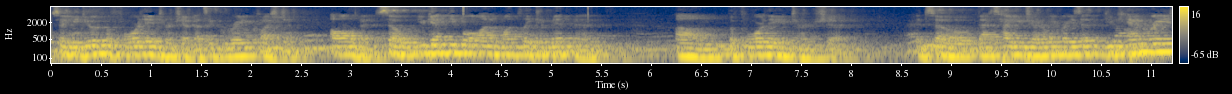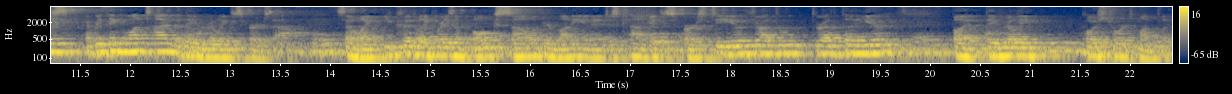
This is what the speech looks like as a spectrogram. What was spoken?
So you do it before the internship. That's a great question. All of it. So you get people on a monthly commitment um, before the internship. And so that's how you generally raise it. You can raise everything one time, but they really discourage that. So like you could like raise a bulk sum of your money and it just kind of get dispersed to you throughout the throughout the year. But they really push towards monthly.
